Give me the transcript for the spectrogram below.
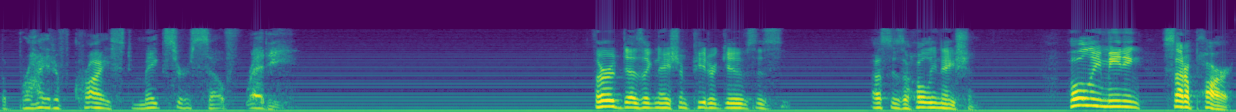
The bride of Christ makes herself ready. Third designation Peter gives is us as a holy nation. Holy meaning set apart.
